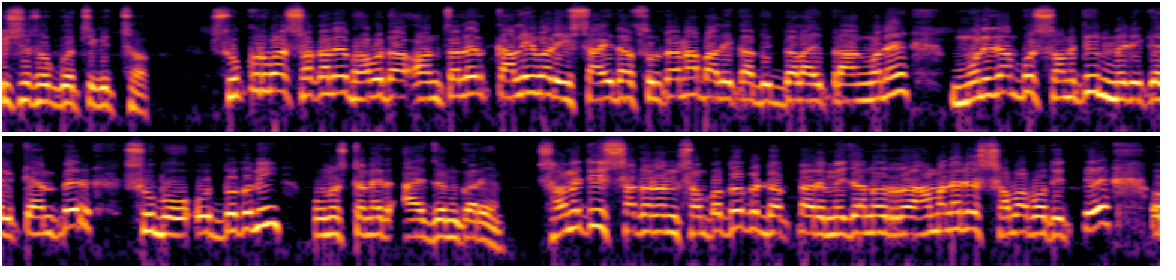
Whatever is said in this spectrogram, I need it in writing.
বিশেষজ্ঞ চিকিৎসক। শুক্রবার সকালে ভবদা অঞ্চলের কালীবাড়ি সাইদা সুলতানা বালিকা বিদ্যালয় প্রাঙ্গণে মনিরামপুর সমিতি মেডিকেল ক্যাম্পের শুভ উদ্বোধনী অনুষ্ঠানের আয়োজন করে। সমিতির সাধারণ সম্পাদক ডক্টর মিজানুর রহমানের সভাপতিত্বে ও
